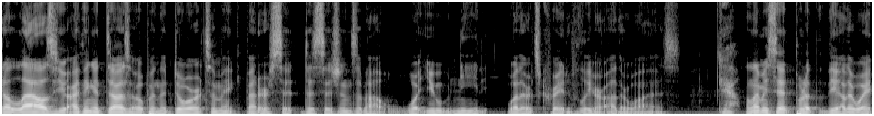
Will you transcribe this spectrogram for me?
allows you, I think it does open the door to make better si- decisions about what you need, whether it's creatively or otherwise. Yeah. Well, let me say it, put it the other way.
